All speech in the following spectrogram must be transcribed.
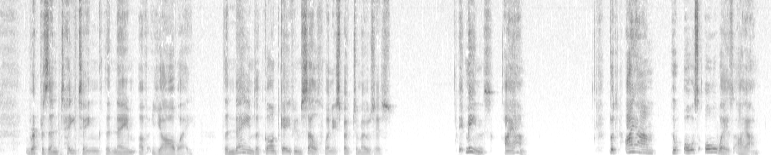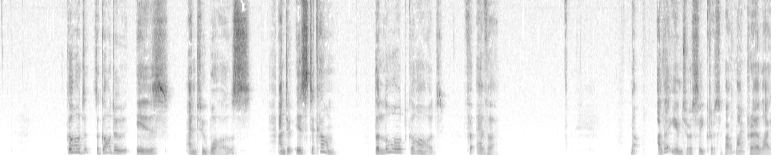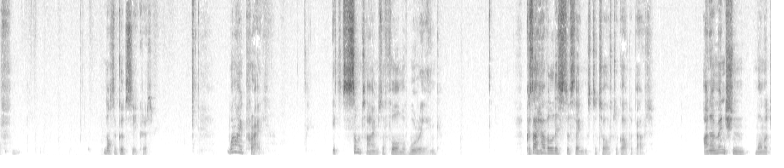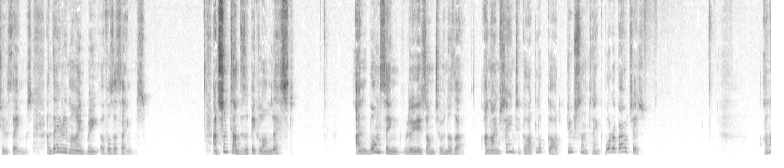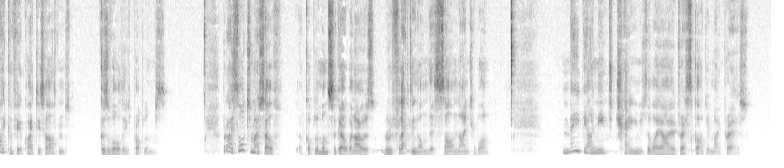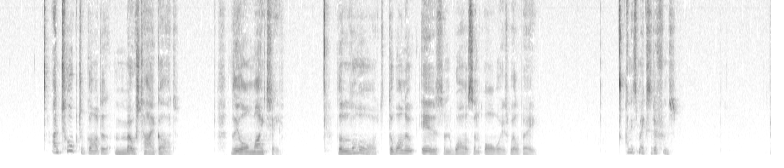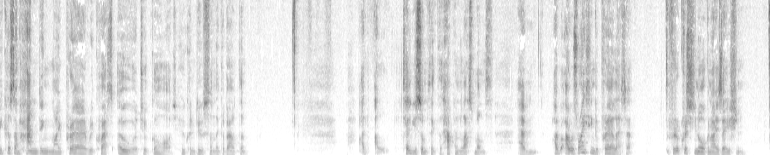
representing the name of Yahweh, the name that God gave himself when he spoke to Moses. It means I am. But I am who always I am. God, the God who is and who was and who is to come, the Lord God forever I'll let you into a secret about my prayer life. Not a good secret. When I pray, it's sometimes a form of worrying because I have a list of things to talk to God about. And I mention one or two things, and they remind me of other things. And sometimes there's a big long list. And one thing leads on to another, and I'm saying to God, look, God, do something. What about it? And I can feel quite disheartened because of all these problems. But I thought to myself a couple of months ago when I was reflecting on this Psalm 91 maybe I need to change the way I address God in my prayers and talk to God as Most High God, the Almighty, the Lord, the one who is and was and always will be. And it makes a difference because I'm handing my prayer requests over to God who can do something about them. I'll tell you something that happened last month. Um, I, I was writing a prayer letter for a Christian organisation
